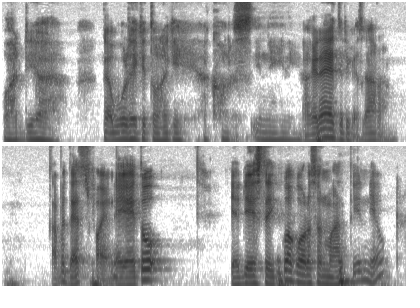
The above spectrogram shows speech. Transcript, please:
wah dia nggak boleh gitu lagi. Aku harus ini ini. Akhirnya ya jadi kayak sekarang. Tapi that's fine. Ya itu ya dia istriku aku harus hormatin. Ya udah.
